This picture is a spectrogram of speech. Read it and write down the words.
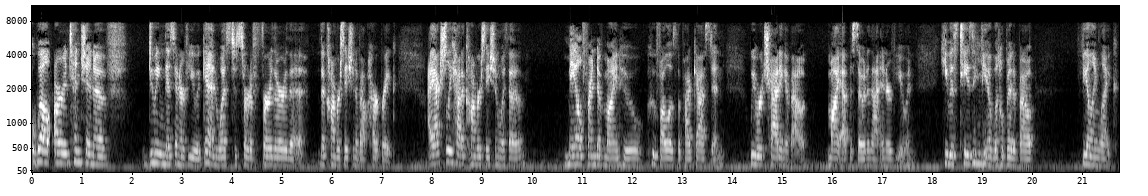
Well, our intention of doing this interview again was to sort of further the the conversation about heartbreak. I actually had a conversation with a male friend of mine who who follows the podcast and we were chatting about my episode in that interview and he was teasing me a little bit about feeling like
